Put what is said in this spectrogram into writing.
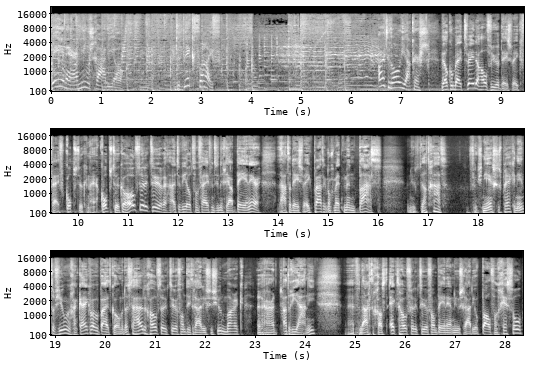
BNR Nieuwsradio. The Big Five. Art Rooijakkers. Welkom bij tweede half uur deze week vijf kopstukken. Nou ja, kopstukken, hoofdredacteuren uit de wereld van 25 jaar BNR. Later deze week praat ik nog met mijn baas. Benieuwd hoe dat gaat. Een functioneringsgesprek, een interview. We gaan kijken waar we op uitkomen. Dat is de huidige hoofdredacteur van dit radiostation, Mark Adriani. Uh, vandaag de gast, act-hoofdredacteur van BNR Nieuwsradio, Paul van Gessel.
